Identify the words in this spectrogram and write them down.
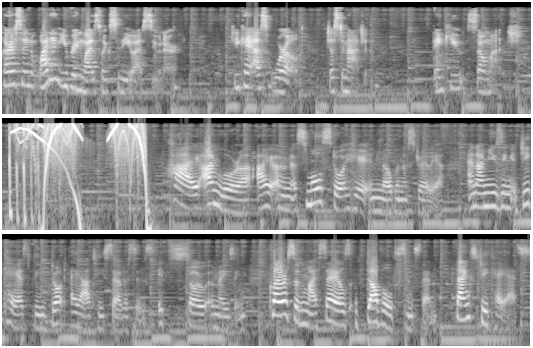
Clarison, why didn't you bring WiseFlix to the US sooner? GKS World, just imagine. Thank you so much. Hi, I'm Laura. I own a small store here in Melbourne, Australia, and I'm using GKSV.ART services. It's so amazing. Clarison, my sales doubled since then. Thanks, GKS.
